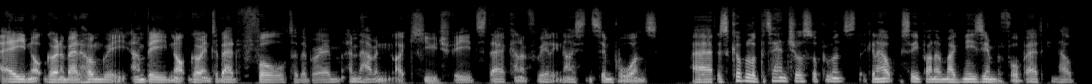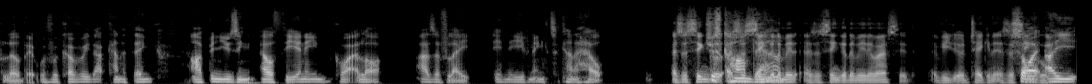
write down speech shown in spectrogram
A, not going to bed hungry and B, not going to bed full to the brim and having like huge feeds. They're kind of really nice and simple ones. Uh, there's a couple of potential supplements that can help with sleep. I know magnesium before bed can help a little bit with recovery, that kind of thing. I've been using L-theanine quite a lot as of late in the evening to kind of help as a single, as a single, amino, as a single amino acid. Have you taken it as a so single? I,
